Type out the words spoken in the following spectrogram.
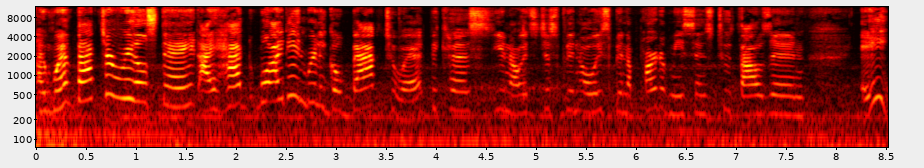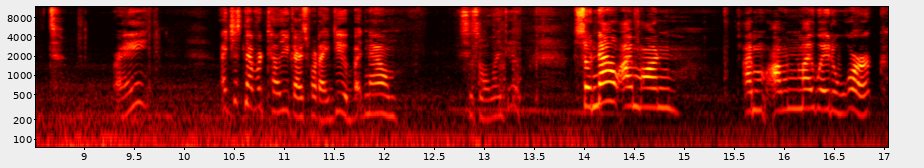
I went back to real estate. I had, well, I didn't really go back to it because, you know, it's just been always been a part of me since 2008, right? I just never tell you guys what I do. But now this is all I do. So now I'm on, I'm on my way to work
